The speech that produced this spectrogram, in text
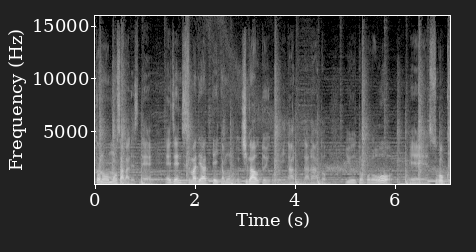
との重さがですねえ前日までやっていたものと違うということになるんだなというところを、えー、すごく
